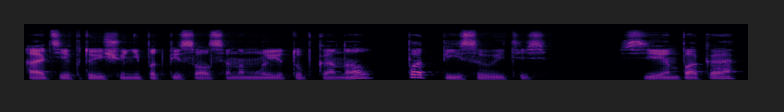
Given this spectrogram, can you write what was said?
А те, кто еще не подписался на мой YouTube канал, подписывайтесь. Всем пока!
